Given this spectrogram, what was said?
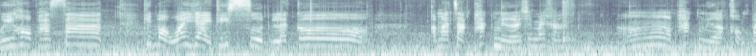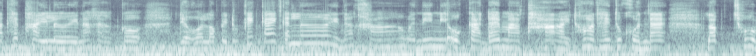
วิหอพัสซาดที่บอกว่าใหญ่ที่สุดแล้วก็ เอามาจากภาคเหนือใช่ไหมคะอ๋อภาคเหนือของประเทศไทยเลยนะคะ ก็เดี๋ยวเราไปดูใกล้ ๆ กันเลยนะคะ วันนี้มีโอกาสได้มาถ่ายทอดให้ทุกคนได้รับชม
